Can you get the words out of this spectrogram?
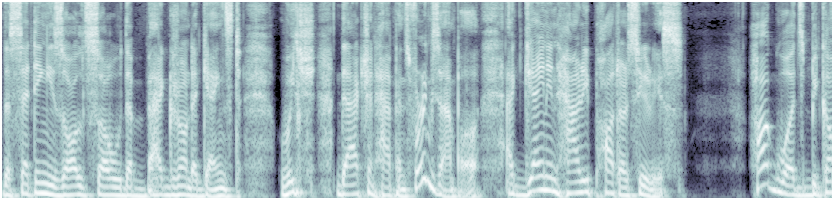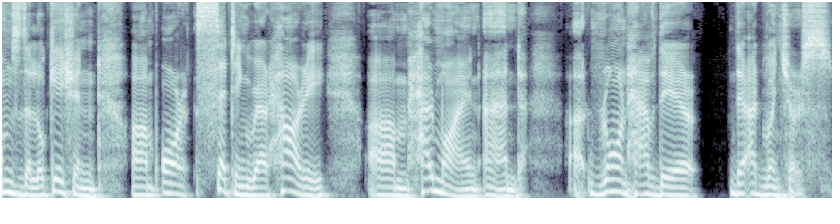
The setting is also the background against which the action happens. For example, again in Harry Potter series, Hogwarts becomes the location um, or setting where Harry, um, Hermione, and uh, Ron have their their adventures.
